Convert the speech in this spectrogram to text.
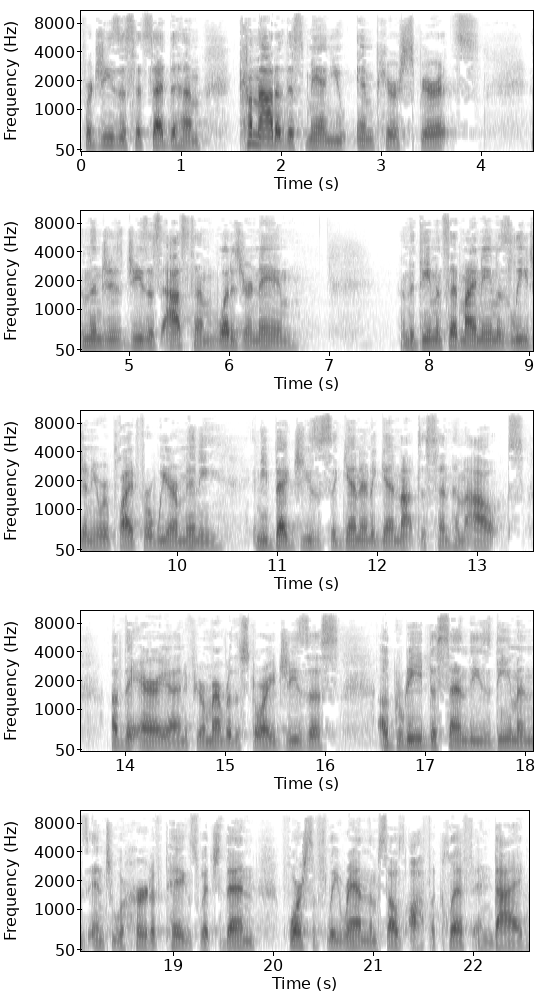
For Jesus had said to him, come out of this man, you impure spirits. And then Jesus asked him, what is your name? And the demon said, my name is Legion. He replied, for we are many. And he begged Jesus again and again not to send him out of the area. And if you remember the story, Jesus agreed to send these demons into a herd of pigs, which then forcibly ran themselves off a cliff and died.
